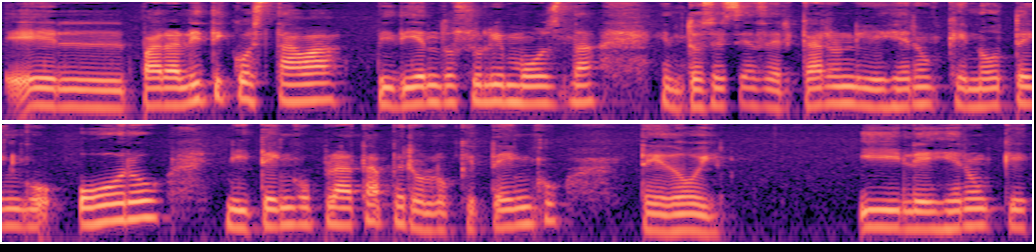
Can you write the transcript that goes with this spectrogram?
el paralítico estaba pidiendo su limosna, entonces se acercaron y dijeron que no tengo oro ni tengo plata, pero lo que tengo te doy. Y le dijeron que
